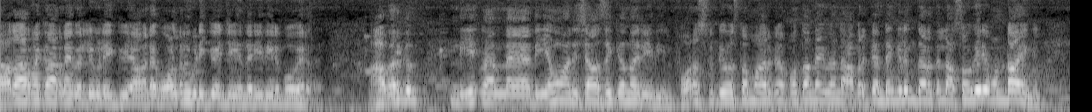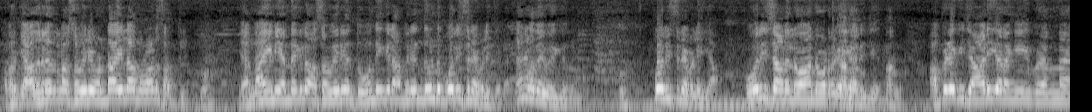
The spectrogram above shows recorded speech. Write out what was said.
സാധാരണക്കാരനെ വെല്ലുവിളിക്കുകയും അവന്റെ കോളർ പിടിക്കുകയും ചെയ്യുന്ന രീതിയിൽ പോകരുത്. അവർക്ക് നിയമം അനുശാസിക്കുന്ന രീതിയിൽ ഫോറസ്റ്റ് ഉദ്യോഗസ്ഥന്മാർക്ക് അപ്പോൾ തന്നെ തന്നെ അവർക്ക് എന്തെങ്കിലും തരത്തിൽ അസൗകര്യം ഉണ്ടായെങ്കിൽ അവർക്ക് യാതൊരു തരത്തിലുള്ള അസൗകര്യം ഉണ്ടായില്ല എന്നുള്ളതാണ് സത്യം. എന്നാൽ ഇനി എന്തെങ്കിലും അസൗകര്യം തോന്നിയെങ്കിൽ അവരെന്തുകൊണ്ട് പോലീസിനെ വിളിച്ചില്ല ഞങ്ങളത് ചോദിക്കുന്നുണ്ട് പോലീസിനെ വിളിക്കാം. പോലീസാണ് ലോ ആൻഡ് ഓർഡർ കൈകാര്യം ചെയ്യുന്നത്. അപ്പോഴേക്ക് ചാടി ഇറങ്ങി പിന്നെ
